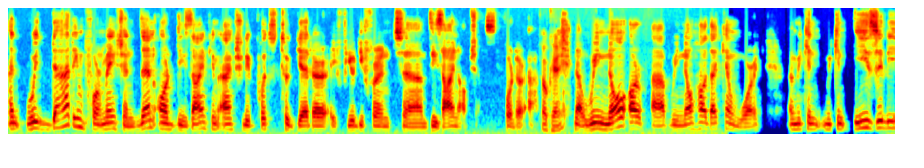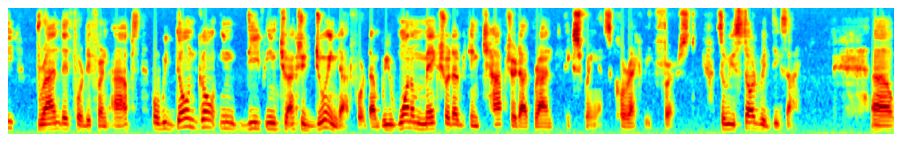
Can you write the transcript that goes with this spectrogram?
And with that information, then our design team actually puts together a few different uh, design options for their app. Okay. Now we know our app, we know how that can work, and we can we can easily branded for different apps, but we don't go in deep into actually doing that for them. We want to make sure that we can capture that brand experience correctly first. So we start with design. Uh,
